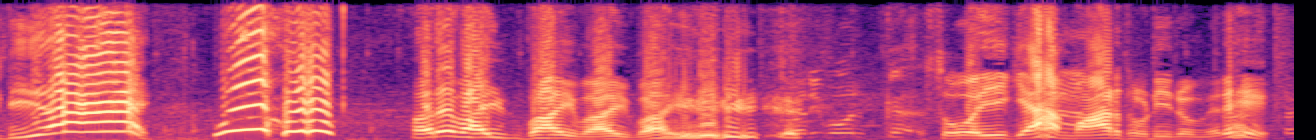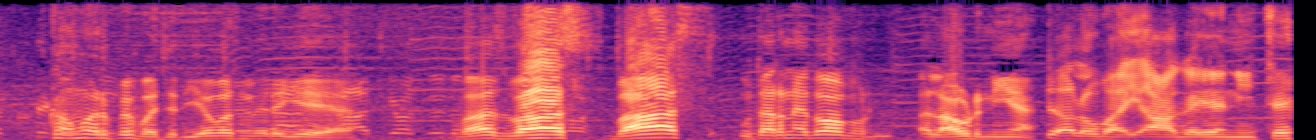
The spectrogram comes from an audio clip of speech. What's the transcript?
धीरे! अरे भाई भाई भाई भाई। सॉरी क्या मार थोड़ी रो मेरे? कमर पे बज रही है बस मेरे, ये है। बस बस बस। उतरने दो अब अलाउड नहीं है। चलो भाई आ गए हैं नीचे।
